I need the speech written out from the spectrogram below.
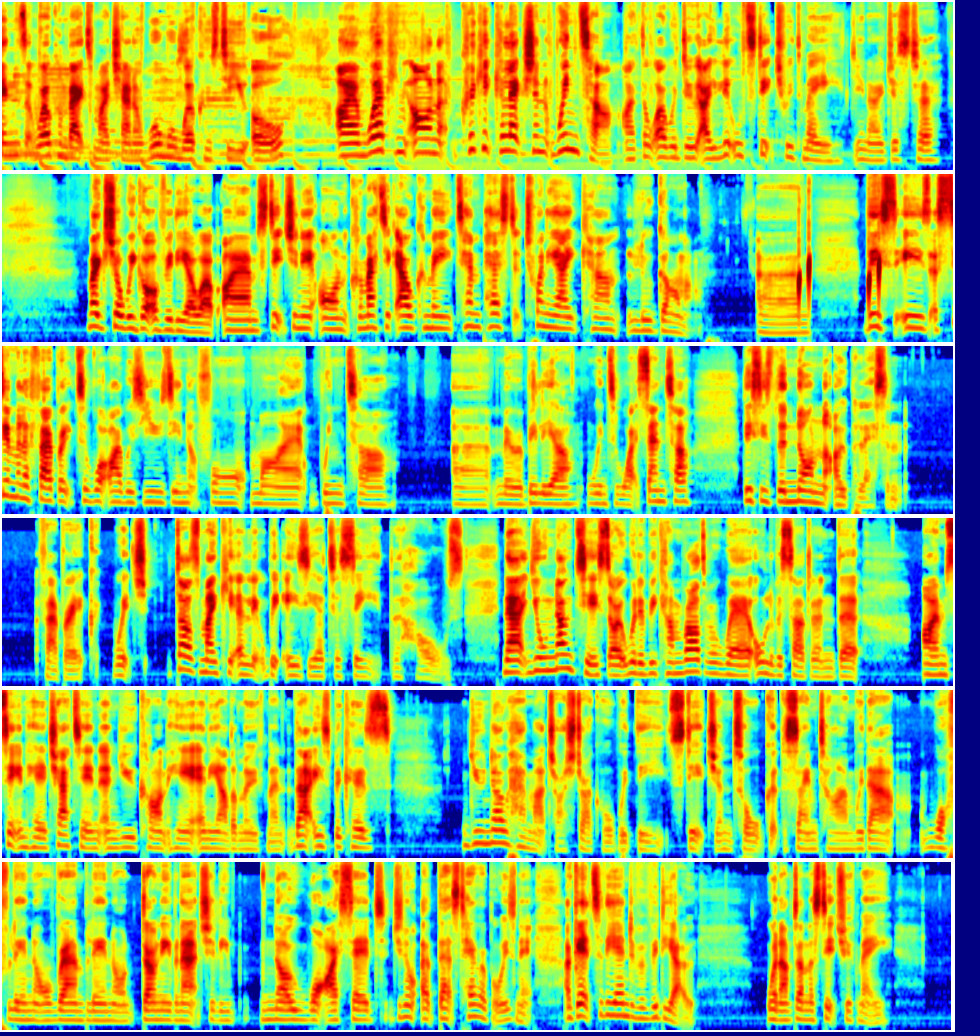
friends, welcome back to my channel. Warm warm welcomes to you all. I am working on Cricket Collection Winter. I thought I would do a little stitch with me, you know, just to make sure we got a video up. I am stitching it on Chromatic Alchemy Tempest 28 count Lugana. Um, this is a similar fabric to what I was using for my winter uh, Mirabilia Winter White Santa. This is the non-opalescent fabric, which does make it a little bit easier to see the holes. Now, you'll notice, or it would have become rather aware all of a sudden, that I'm sitting here chatting and you can't hear any other movement. That is because you know how much I struggle with the stitch and talk at the same time without waffling or rambling or don't even actually know what I said. Do you know that's terrible, isn't it? I get to the end of a video when I've done a stitch with me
